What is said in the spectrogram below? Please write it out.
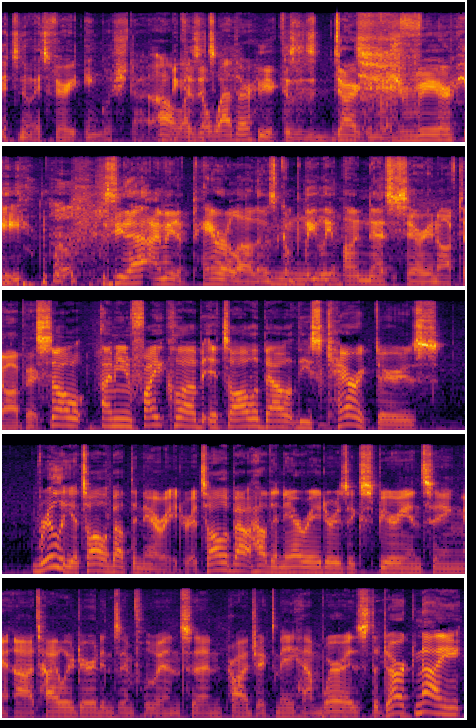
It's no, it's very English style Oh, like the weather? Yeah, because it's dark and dreary. You See that? I made a parallel that was completely Mm. unnecessary and off topic. So, I mean, Fight Club, it's all about these characters. Really, it's all about the narrator. It's all about how the narrator is experiencing uh, Tyler Durden's influence and Project Mayhem. Whereas The Dark Knight,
